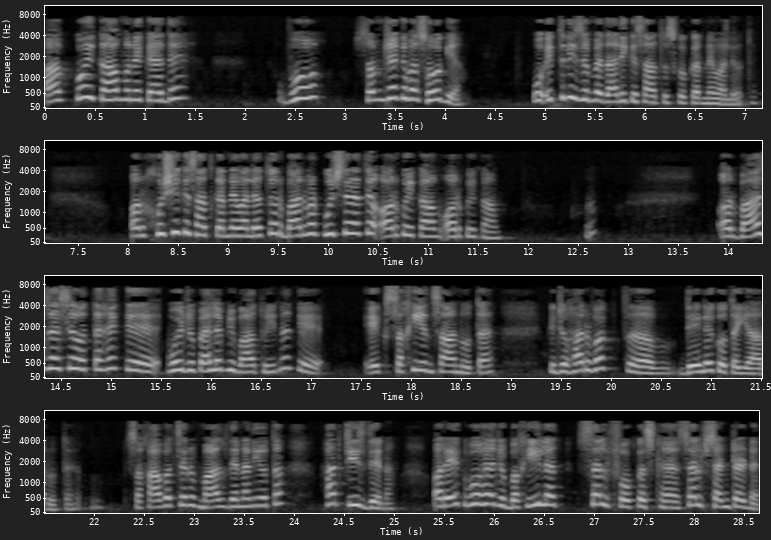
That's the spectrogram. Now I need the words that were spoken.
آپ کوئی کام انہیں کہہ دیں، وہ سمجھے کہ بس ہو گیا۔ وہ اتنی ذمہ داری کے ساتھ اس کو کرنے والے ہوتے ہیں۔ اور خوشی کے ساتھ کرنے والے ہوتے اور بار بار پوچھتے رہتے اور کوئی کام، اور کوئی کام۔ اور بعض ایسے ہوتے ہیں کہ وہ جو پہلے بھی بات ہوئی نا کہ ایک سخی انسان ہوتا ہے کہ جو ہر وقت دینے کو تیار ہوتا ہے۔ سخاوت صرف مال دینا نہیں ہوتا، ہر چیز دینا۔ اور ایک وہ ہے جو بکیل ہے سیلف فوکسڈ ہے سیلف سینٹرڈ ہے۔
